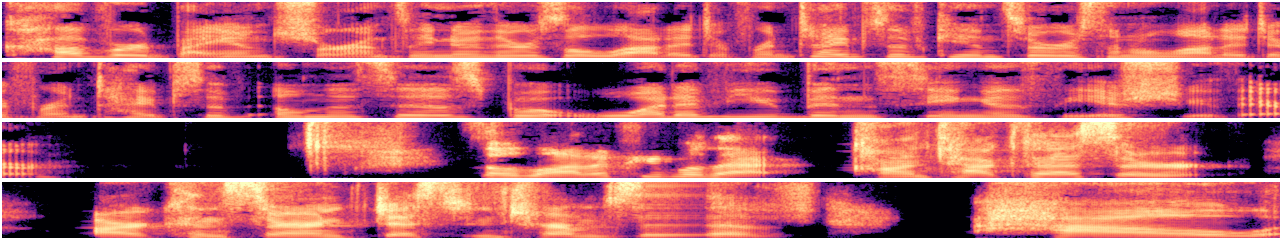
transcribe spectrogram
covered by insurance? I know there's a lot of different types of cancers and a lot of different types of illnesses, but what have you been seeing as the issue there? So a lot of people that contact us are are concerned just in terms of how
